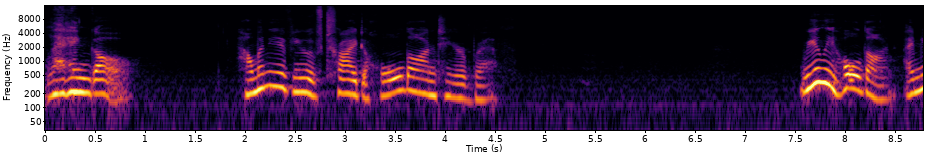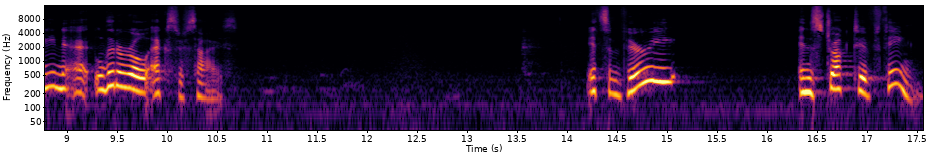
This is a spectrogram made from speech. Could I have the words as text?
Letting go. How many of you have tried to hold on to your breath? Really hold on. I mean, literal exercise. It's a very instructive thing.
